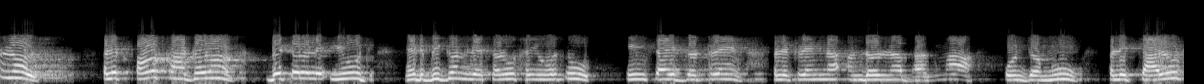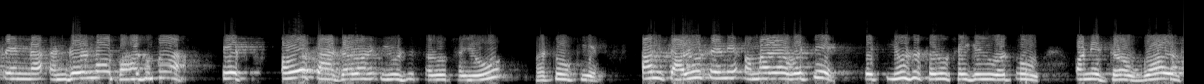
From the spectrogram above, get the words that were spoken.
external એટલે અસાધારણ બેટલ એટલે યુદ્ધ હેડ બિગન એટલે શરૂ થયું હતું. ઇનસાઇડ ધ ટ્રેન એટલે ટ્રેનના અંદરના ભાગમાં ઓન ધ મૂવ એટલે ચાલુ ટ્રેનના અંદરના ભાગમાં એક અસાધારણ યુદ્ધ શરૂ થયું હતું કે. આમ ચાલુ ટ્રેને અમારા વચ્ચે એક યુદ્ધ શરૂ થઈ ગયું હતું. અને the world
